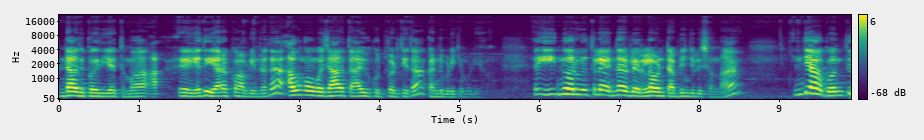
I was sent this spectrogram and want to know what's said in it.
ரெண்டாவது பகுதி ஏற்றுமா எது இறக்கும் அப்படின்றத அவங்கவுங்க ஜாதகத்தை ஆய்வுக்கு உட்படுத்தி தான் கண்டுபிடிக்க முடியும். இன்னொரு விதத்தில் என்ன ரிலவெண்ட் அப்படின்னு சொல்லி சொன்னால் இந்தியாவுக்கு வந்து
